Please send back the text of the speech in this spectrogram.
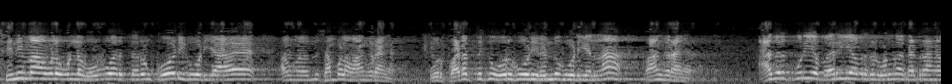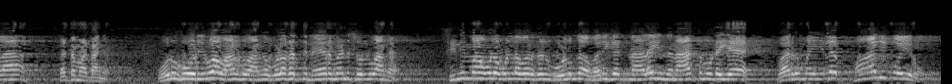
சினிமாவில் உள்ள ஒவ்வொருத்தரும் கோடி கோடியாக அவங்க வந்து சம்பளம் வாங்குறாங்க. ஒரு படத்துக்கு ஒரு கோடி ரெண்டு கோடி எல்லாம் வாங்குறாங்க. அதற்குரிய வரி அவர்கள் ஒழுங்கா கட்டுறாங்களா? கட்ட மாட்டாங்க. ஒரு கோடி ரூபாய் வாங்குவாங்க. உலகத்து நேரமேனு சொல்லுவாங்க. சினிமாவில் உள்ளவர்கள் ஒழுங்கா வரி கட்டினாலே இந்த நாட்டினுடைய வறுமையில பாதி போயிடும்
